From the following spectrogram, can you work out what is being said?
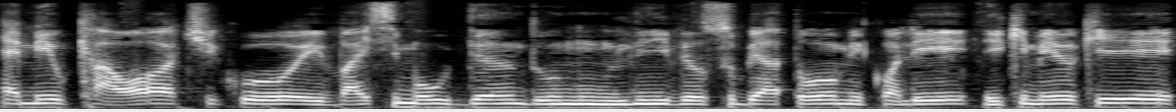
é meio caótico e vai se moldando num nível subatômico ali, e que meio que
